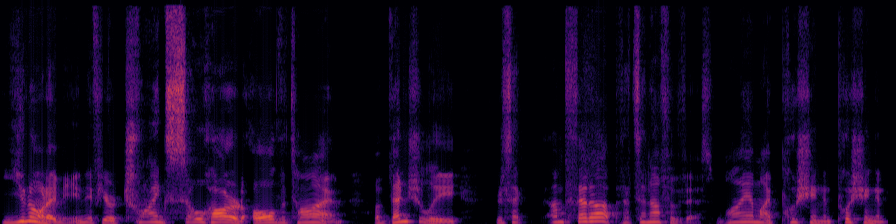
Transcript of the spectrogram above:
You know what I mean? If you're trying so hard all the time, eventually you're just like, I'm fed up. That's enough of this. Why am I pushing and pushing and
